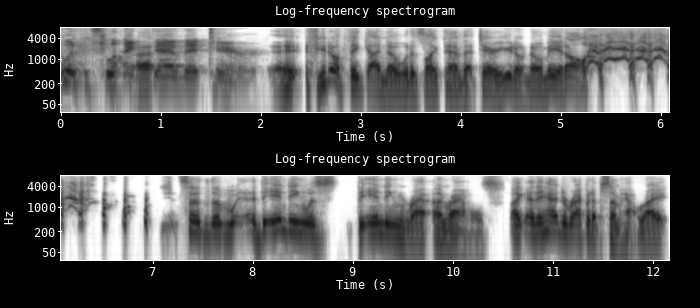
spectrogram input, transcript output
what it's like Uh, to have that terror. if you don't think I know what it's like to have that terror, you don't know me at all. so the the ending was the ending ra- unravels. Like they had to wrap it up somehow, right?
